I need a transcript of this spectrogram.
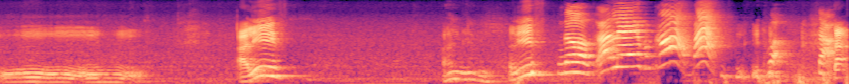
Hmm. Alif. Ayo Alif. Alif. Duduk. Alif, pak. Pak, tak. Tak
